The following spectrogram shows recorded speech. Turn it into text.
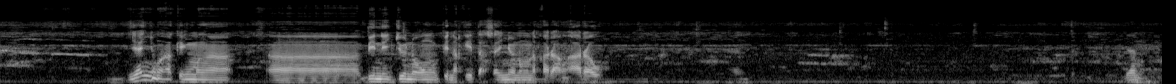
Yan yung aking mga ah, binidyo noong pinakita sa inyo nung nakaraang araw. Yan. Yan.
